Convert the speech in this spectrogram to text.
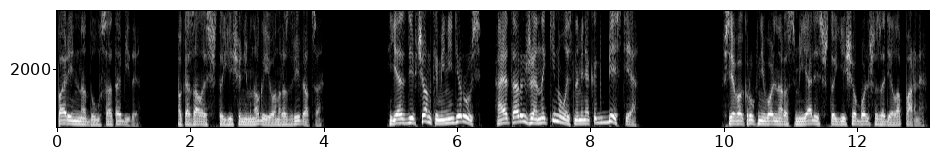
Парень надулся от обиды. Показалось, что еще немного, и он разревется. «Я с девчонками не дерусь, а эта рыжая накинулась на меня, как бестия!» Все вокруг невольно рассмеялись, что еще больше задело парня.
